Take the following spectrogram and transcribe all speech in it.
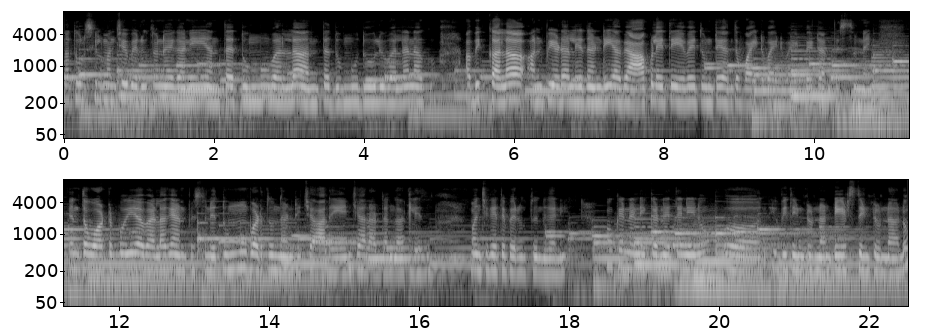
నా తులసిలు మంచిగా పెరుగుతున్నాయి కానీ అంత దుమ్ము వల్ల అంత దుమ్ము ధూళి వల్ల నాకు అవి కళ అనిపించడం లేదండి. అవి ఆకులు అయితే ఏవైతే ఉంటాయో అంత వైట్ వైట్ వైట్ వైట్ అనిపిస్తున్నాయి. ఎంత వాటర్ పోయి అవి అలాగే అనిపిస్తున్నాయి. దుమ్ము పడుతుందండి చాలా. ఏం చేయాలో అర్థం కావట్లేదు. మంచిగా అయితే పెరుగుతుంది కానీ. ఓకేనండి ఇక్కడనైతే నేను ఇవి తింటున్నాను డేట్స్ తింటున్నాను.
